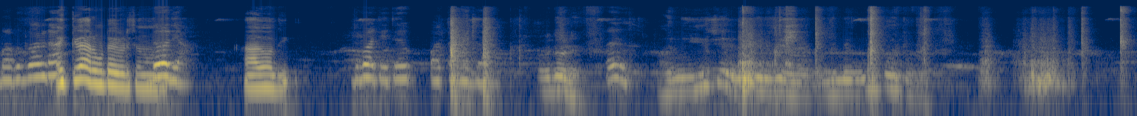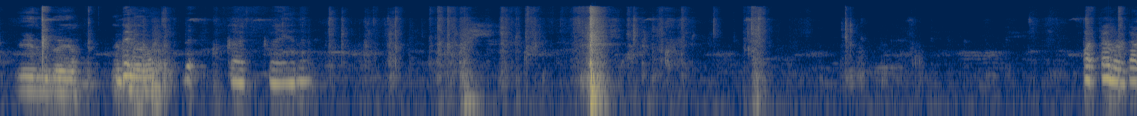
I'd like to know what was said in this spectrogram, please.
ബബിൾ വേണ്ട എനിക്ക് വേറെ മുട്ടായി മേടിച്ചു അത് മതി. ഏത് മാറ്റിയിട്ട് പത്തെണ്ണം എടുത്തോ ഉം. ഇത് ക- കയറ്. പത്തെണ്ണം കേട്ടോ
